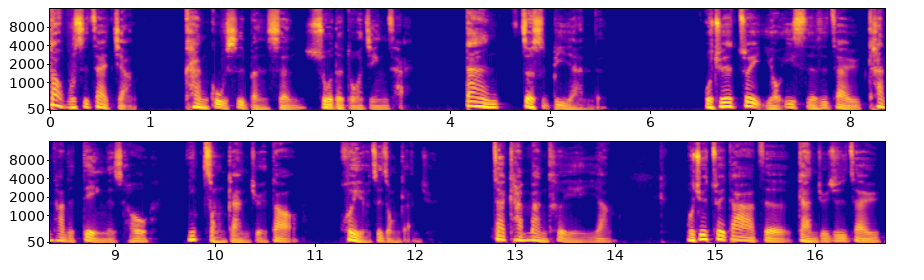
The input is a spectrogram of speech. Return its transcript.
倒不是在讲看故事本身说得多精彩，但这是必然的。我觉得最有意思的是，在于看他的电影的时候，你总感觉到会有这种感觉。在看曼克也一样，我觉得最大的感觉就是在于，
